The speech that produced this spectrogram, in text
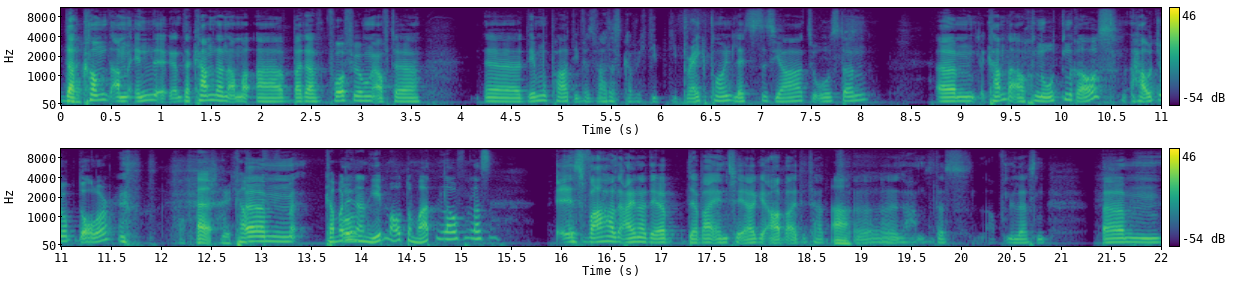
Da kommt am Ende, da kam dann am, äh, bei der Vorführung auf der äh, Demo-Party, was war das, glaube ich, die, die Breakpoint letztes Jahr zu Ostern, ähm, kam da auch Noten raus, Howjob Dollar. äh, kann, ähm, kann man den an jedem Automaten laufen lassen? Es war halt einer, der, der bei NCR gearbeitet hat. Ah. Äh, haben sie das laufen gelassen. Ähm,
